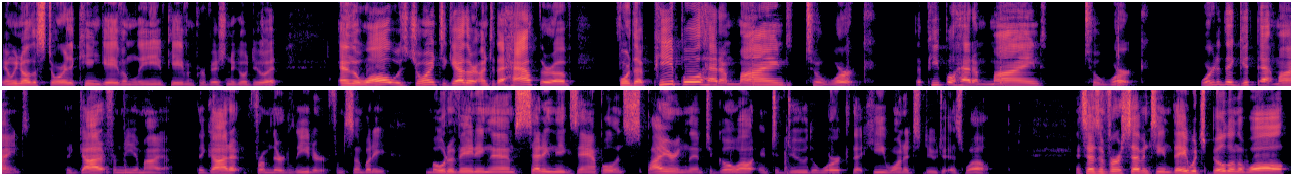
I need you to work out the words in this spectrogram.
And we know the story. The king gave him leave, gave him provision to go do it. And the wall was joined together unto the half thereof, for the people had a mind to work. The people had a mind to work. Where did they get that mind? They got it from Nehemiah. They got it from their leader, from somebody motivating them, setting the example, inspiring them to go out and to do the work that he wanted to do to, as well. It says in verse 17, they which build on the wall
